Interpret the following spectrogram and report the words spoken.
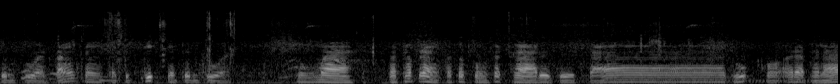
ตนตัวสังฆังปฏิทิในตนตัวลงมาประทับร่างประทับทรงสักคาด้วยเถิดสาธุขออาราธนา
